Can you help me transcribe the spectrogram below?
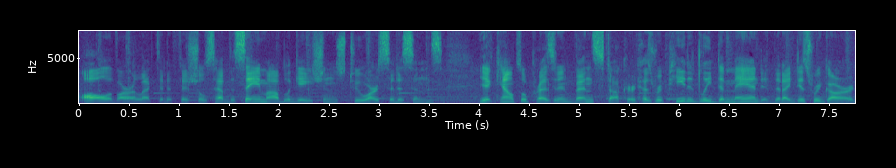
All of our elected officials have the same obligations to our citizens. Yet Council President Ben Stuckart has repeatedly demanded that I disregard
